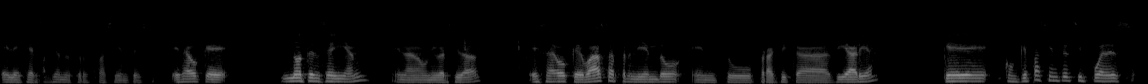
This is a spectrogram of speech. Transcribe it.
el ejercicio a nuestros pacientes. Es algo que no te enseñan en la universidad, es algo que vas aprendiendo en tu práctica diaria ¿Con qué pacientes sí puedes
